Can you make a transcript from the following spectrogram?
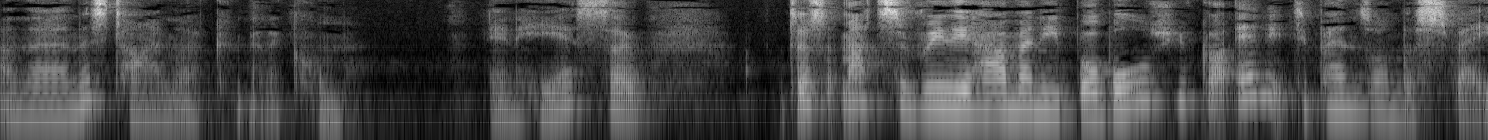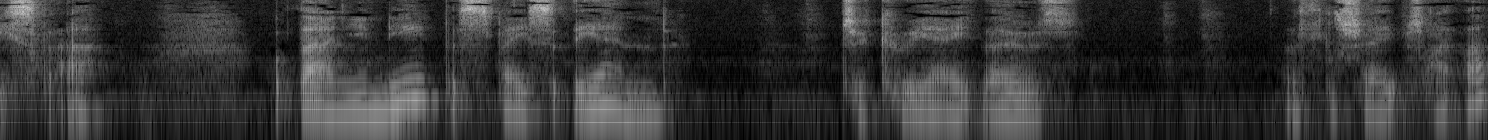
And then this time, look, I'm going to come in here. So it doesn't matter really how many bubbles you've got in. It depends on the space there. But then you need the space at the end to create those little shapes like that.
